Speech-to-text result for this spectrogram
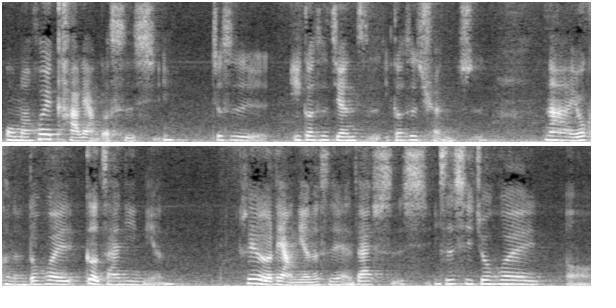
我们会卡两个实习，就是一个是兼职，一个是全职，那有可能都会各占一年，所以有两年的时间在实习。实习就会呃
